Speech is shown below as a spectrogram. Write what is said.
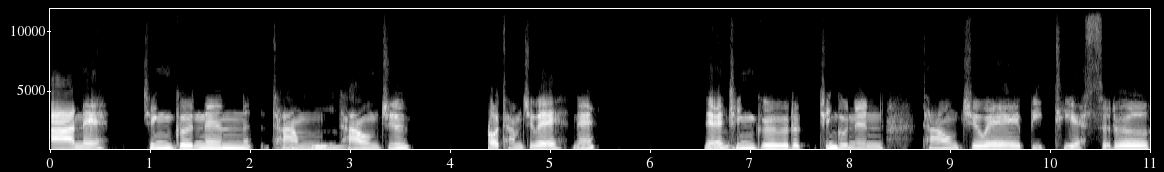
아, 네. 친구는 다음 다음 주, 어, 다음 주에, 네. 네, 네. 친구를 친구는 다음 주에 BTS를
